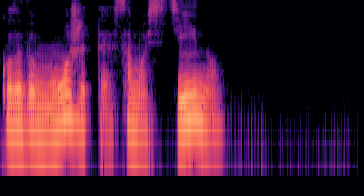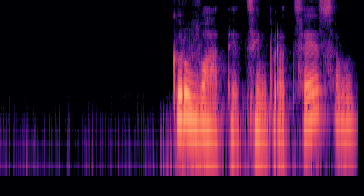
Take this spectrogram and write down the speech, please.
коли ви можете самостійно керувати цим процесом.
